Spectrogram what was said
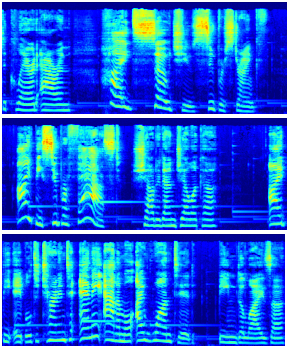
declared Aaron. I'd so choose super strength. I'd be super fast, shouted Angelica. I'd be able to turn into any animal I wanted, beamed Eliza.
